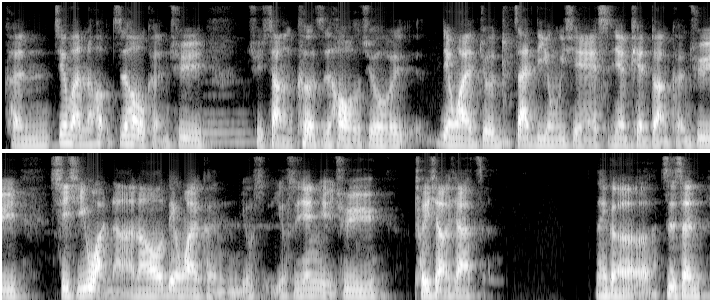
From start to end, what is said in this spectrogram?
可能接完后之后可能去去上课之后就另外就再利用一些时间片段，可能去洗洗碗啊，然后另外可能有时有时间也去推销一下那个自身。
